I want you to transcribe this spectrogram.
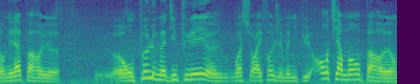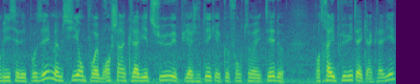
on est là par euh, on peut le manipuler, euh, moi sur iPhone je le manipule entièrement par euh, en glisser déposer, même si on pourrait brancher un clavier dessus et puis ajouter quelques fonctionnalités pour travailler plus vite avec un clavier.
